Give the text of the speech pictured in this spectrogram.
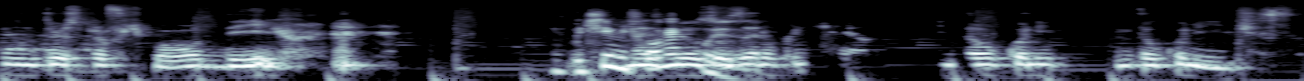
Eu não torço pra futebol, odeio. O time de Mas qualquer coisa. eram. Então, Cori... então Corinthians.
